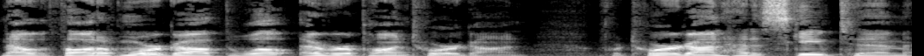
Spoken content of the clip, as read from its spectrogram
Now, the thought of Morgoth dwelt ever upon Turgon, for Turgon had escaped him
